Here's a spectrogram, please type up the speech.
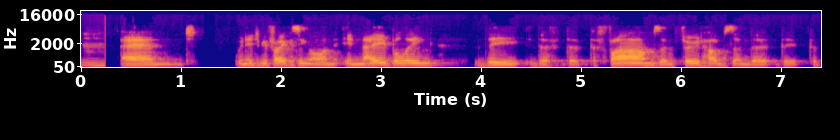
Mm. And we need to be focusing on enabling the, the, the, the, farms and food hubs and the, the, the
